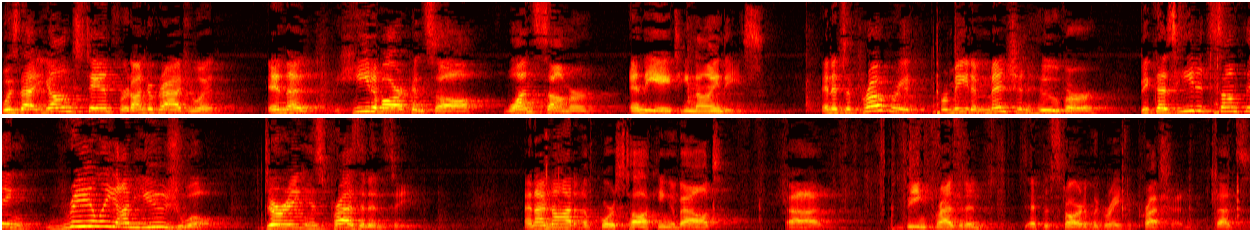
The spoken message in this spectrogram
was that young Stanford undergraduate in the heat of Arkansas one summer in the 1890s. And it's appropriate for me to mention Hoover because he did something really unusual during his presidency. And I'm not, of course, talking about uh, being president at the start of the Great Depression. That's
